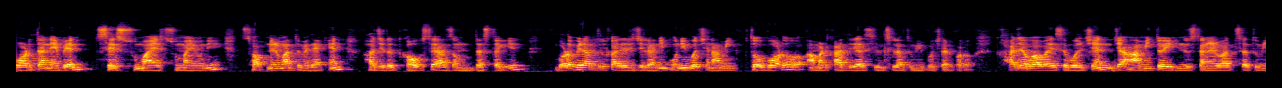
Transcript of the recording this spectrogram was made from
পর্দা নেবেন, শেষ সময়ের সময় উনি স্বপ্নের মাধ্যমে দেখেন হজরত গৌসে আজম দস্তগীর, বড়বীর আব্দুল কাদের জিলানি, উনি বলছেন, আমি তো বড়, আমার কাদিরা সিলসিলা তুমি প্রচার করো। খাজা বাবা এসে বলছেন যে, আমি তো এই হিন্দুস্তানের বাদশা তুমি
